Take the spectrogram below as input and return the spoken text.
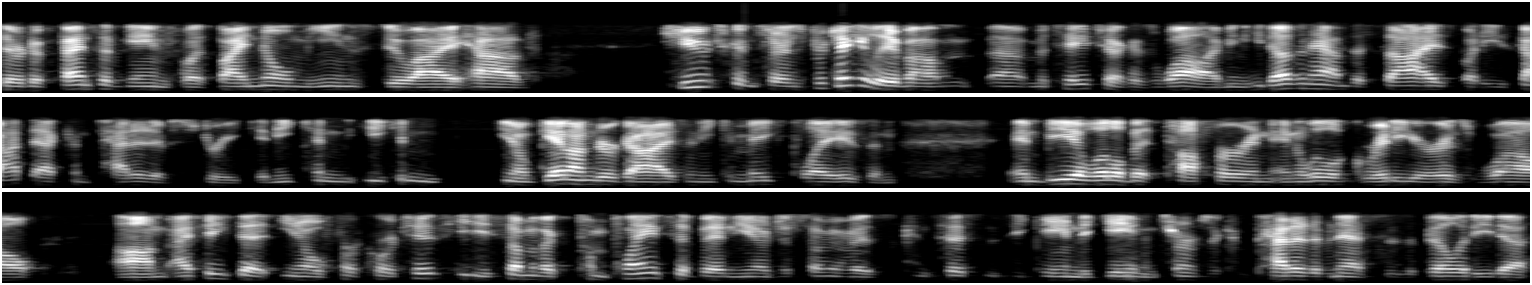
their defensive games, but by no means do I have huge concerns, particularly about uh, Mateychuk as well. I mean, he doesn't have the size, but he's got that competitive streak, and he can he can you know get under guys and he can make plays and and be a little bit tougher and, and a little grittier as well. Um, I think that you know for Korchinski, some of the complaints have been you know just some of his consistency game to game in terms of competitiveness, his ability to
